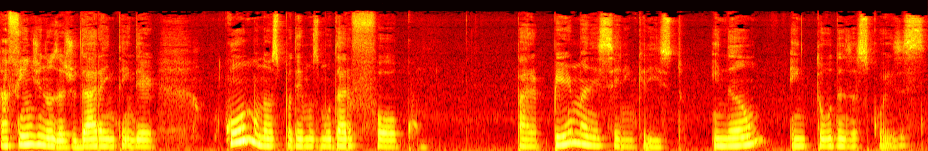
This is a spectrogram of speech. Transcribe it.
a fim de nos ajudar a entender como nós podemos mudar o foco para permanecer em Cristo e não em todas as coisas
